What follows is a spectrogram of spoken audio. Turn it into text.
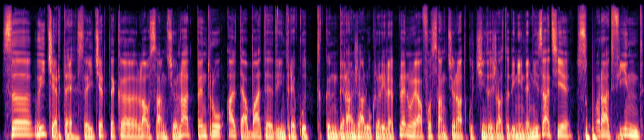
să îi certe, să îi certe că l-au sancționat pentru alte abateri din trecut. Când deranja lucrările plenului, a fost sancționat cu 50% din indemnizație, supărat fiind,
